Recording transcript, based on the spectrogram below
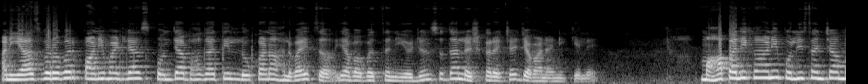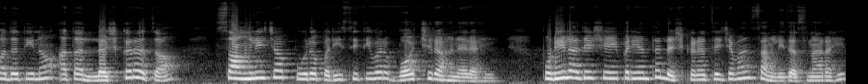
आणि याचबरोबर पाणी वाढल्यास कोणत्या भागातील लोकांना हलवायचं याबाबतचं नियोजन सुद्धा लष्कराच्या जवानांनी केले महापालिका आणि पोलिसांच्या मदतीनं आता लष्कराचा सांगलीच्या पूर परिस्थितीवर वॉच राहणार आहे. पुढील आदेश येईपर्यंत लष्कराचे जवान सांगलीत असणार आहेत.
